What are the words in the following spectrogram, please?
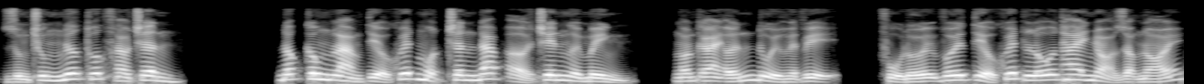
dùng chung nước thuốc phao chân. Đốc công làm tiểu khuyết một chân đáp ở trên người mình, ngón cái ấn đùi huyệt vị, phủ đối với tiểu khuyết lỗ thai nhỏ giọng nói,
